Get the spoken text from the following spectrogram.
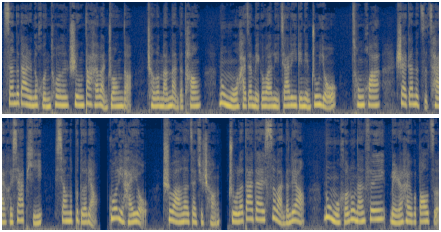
三个大人的馄饨是用大海碗装的，盛了满满的汤。陆母还在每个碗里加了一点点猪油、葱花、晒干的紫菜和虾皮，香得不得了。锅里还有，吃完了再去盛。煮了大概四碗的量，陆母和陆南飞每人还有个包子，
